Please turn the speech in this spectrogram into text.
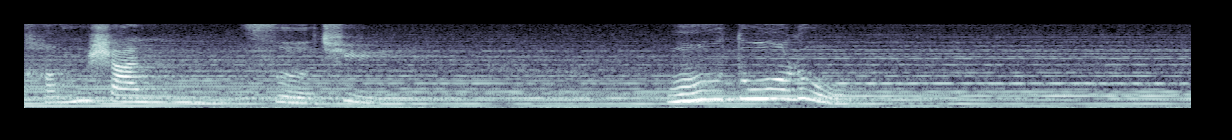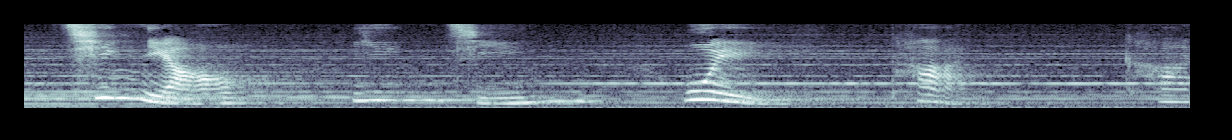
蓬山此去无多路，青鸟。殷勤为探看。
